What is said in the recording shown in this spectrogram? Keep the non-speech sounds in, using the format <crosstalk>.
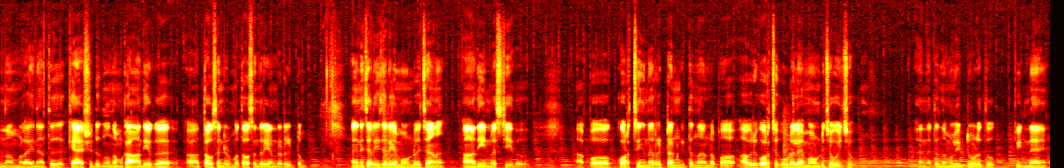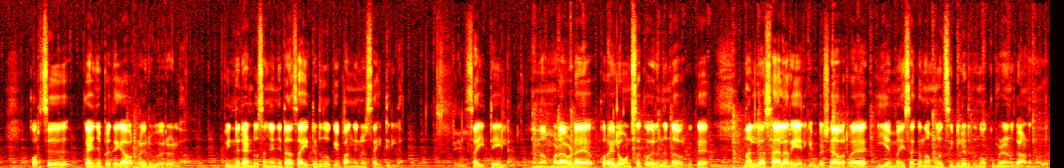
നമ്മളതിനകത്ത് cash ഇടുന്നു. നമുക്ക് ആദ്യമൊക്കെ തൗസൻഡ് ഇടുമ്പോൾ തൗസൻഡ് ത്രീ ഹൺഡ്രഡ് കിട്ടും. അങ്ങനെ ചെറിയ ചെറിയ എമൗണ്ട് വെച്ചാണ് ആദ്യം ഇൻവെസ്റ്റ് ചെയ്തത്. അപ്പോൾ കുറച്ചിങ്ങനെ റിട്ടേൺ കിട്ടുന്ന കണ്ടപ്പോൾ അവർ കുറച്ച് കൂടുതൽ എമൗണ്ട് ചോദിച്ചു. എന്നിട്ട് നമ്മൾ ഇട്ട് കൊടുത്തു. പിന്നെ കുറച്ച് കഴിഞ്ഞപ്പോഴത്തേക്ക് അവരുടെ ഒരു വിവരമില്ല പിന്നെ രണ്ട് ദിവസം കഴിഞ്ഞിട്ട് ആ സൈറ്റ് എടുത്ത് നോക്കിയപ്പോൾ അങ്ങനെ ഒരു സൈറ്റ് ഇല്ല. സൈറ്റേ ഇല്ല. നമ്മുടെ അവിടെ കുറേ ലോൺസ് ഒക്കെ വരുന്നുണ്ട്. അവർക്കൊക്കെ നല്ല സാലറി ആയിരിക്കും. പക്ഷേ അവരുടെ ഇ എം ഐസ് ഒക്കെ നമ്മൾ സിബിൽ എടുത്ത് നോക്കുമ്പോഴാണ് കാണുന്നത്.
